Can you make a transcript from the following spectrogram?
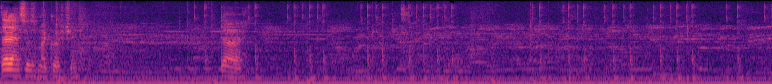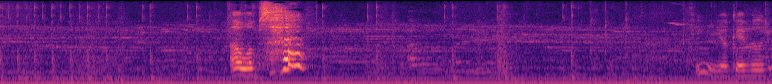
That answers my question. Die. Oh, whoops. You okay, villager?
